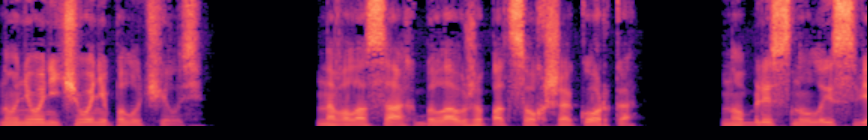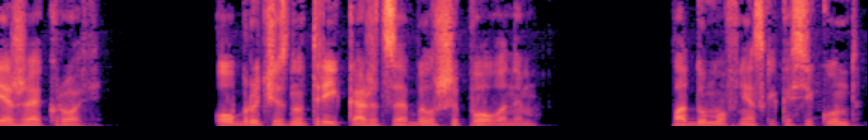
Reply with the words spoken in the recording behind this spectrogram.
но у него ничего не получилось. На волосах была уже подсохшая корка, но блеснула и свежая кровь. Обруч изнутри, кажется, был шипованным. Подумав несколько секунд,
